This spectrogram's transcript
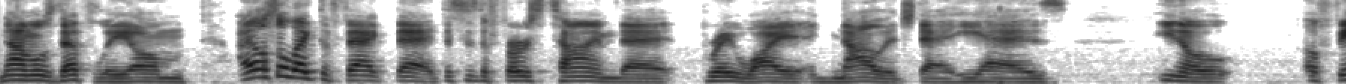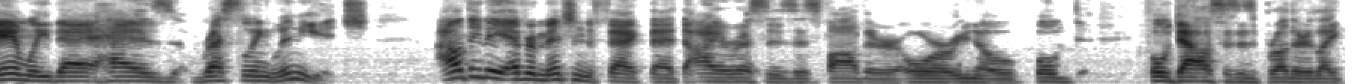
No, most definitely. Um, I also like the fact that this is the first time that Bray Wyatt acknowledged that he has, you know, a family that has wrestling lineage. I don't think they ever mentioned the fact that the IRS is his father or, you know, Bo, Bo Dallas is his brother. Like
